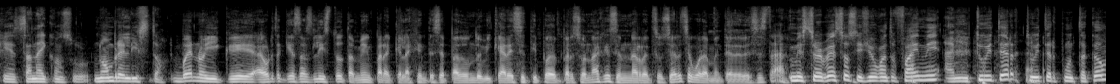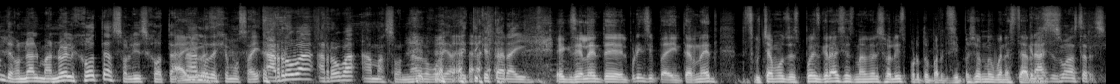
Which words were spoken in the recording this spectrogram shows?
que están ahí con su nombre listo. Bueno, y que ahorita que estás listo también para que la gente sepa dónde ubicar ese tipo de personajes en una red social, seguramente debes estar. Mr. Besos, if you want to find me, I'm in Twitter, twitter.com, diagonal Manuel J, Solís J. Ah, lo dejemos ahí. arroba, arroba Amazon, lo voy a etiquetar ahí. Excelente, el príncipe de Internet. Te escuchamos después. Gracias, Manuel Solís, por tu participación. Muy buenas tardes. Gracias, buenas tardes.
